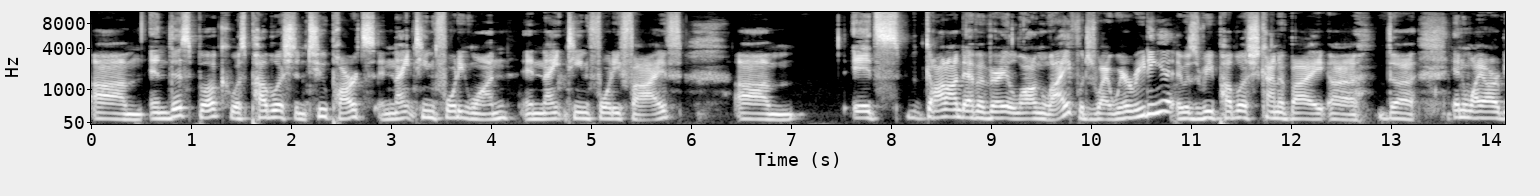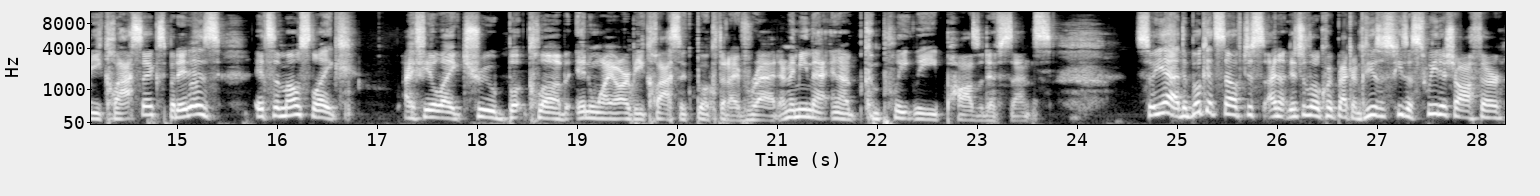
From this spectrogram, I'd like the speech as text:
Um, and this book was published in two parts in 1941 and 1945. Um, it's gone on to have a very long life, which is why we're reading it. It was republished kind of by uh, the NYRB Classics, but it is it's the most like I feel like true book club NYRB classic book that I've read. And I mean that in a completely positive sense. So yeah, the book itself just I know just a little quick background because he's a, he's a Swedish author,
